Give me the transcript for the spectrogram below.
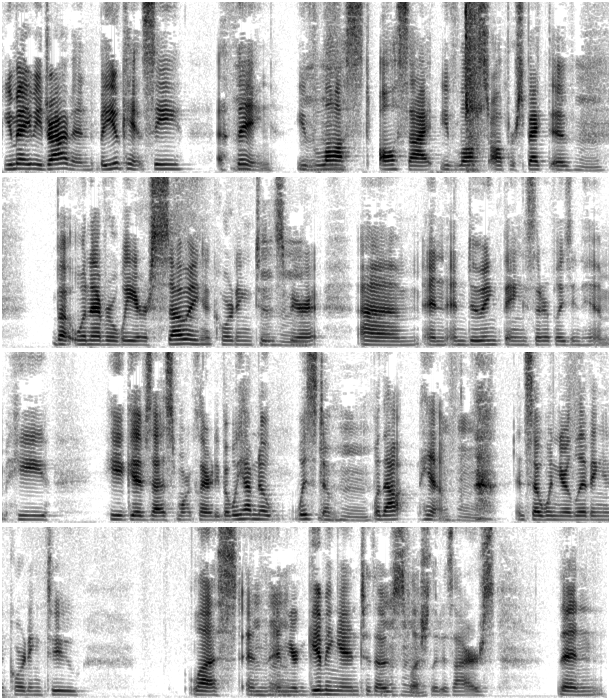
You may be driving, but you can't see a mm-hmm. thing. You've mm-hmm. lost all sight. You've lost all perspective. Mm-hmm. But whenever we are sowing according to the mm-hmm. Spirit um, and and doing things that are pleasing Him, He He gives us more clarity. But we have no wisdom without Him. and so when you're living according to lust and mm-hmm. and you're giving in to those mm-hmm. fleshly desires, then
